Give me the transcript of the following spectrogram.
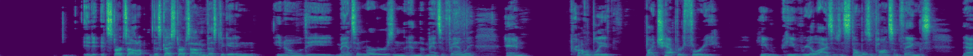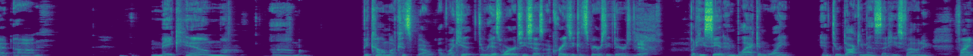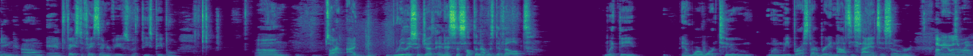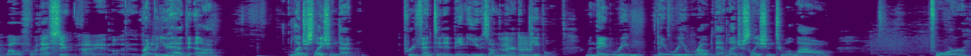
it, it starts out, this guy starts out investigating, you know, the Manson murders and, and the Manson family. And probably by chapter three, he, he realizes and stumbles upon some things that, um, make him, um, become a cons- uh, like his, through his words, he says a crazy conspiracy theorist Yeah. but he's seeing it in black and white and through documents that he's finding, finding um, and face-to-face interviews with these people. Um, so I, I really suggest, and this is something that was developed with the in World War II when we brought, started bringing Nazi scientists over. I mean, it was Um, around well before that too. I mean, Right, but you had uh, legislation that prevented it being used on the American Mhm. people. When they re they rewrote that legislation to allow for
